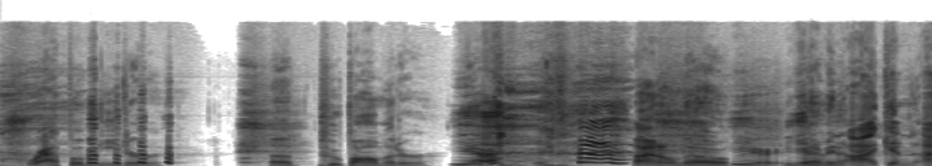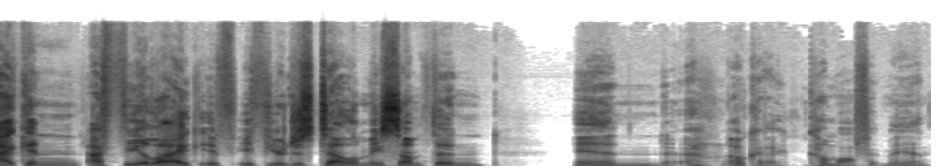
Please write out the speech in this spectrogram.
crapometer, a poopometer. yeah, I don't know. You're- yeah. I mean, I can, I can, I feel like if if you're just telling me something, and uh, okay, come off it, man.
